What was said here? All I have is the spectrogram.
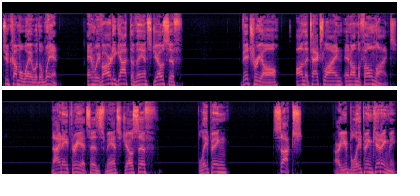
to come away with a win? And we've already got the Vance Joseph vitriol on the text line and on the phone lines. 983, it says Vance Joseph bleeping sucks. Are you bleeping kidding me?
